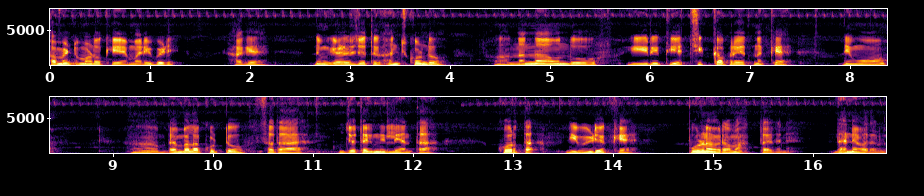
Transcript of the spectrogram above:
ಕಮೆಂಟ್ ಮಾಡೋಕ್ಕೆ ಮರಿಬೇಡಿ. ಹಾಗೆ ನಿಮ್ಮ ಗೆಳೆಯರ ಜೊತೆಗೆ ಹಂಚಿಕೊಂಡು ನನ್ನ ಒಂದು ಈ ರೀತಿಯ ಚಿಕ್ಕ ಪ್ರಯತ್ನಕ್ಕೆ ನೀವು ಬೆಂಬಲ ಕೊಟ್ಟು ಸದಾ ಜೊತೆಗೆ ನಿಲ್ಲಿ ಅಂತ ಕೋರ್ತಾ ಈ ವಿಡಿಯೋಕ್ಕೆ ಪೂರ್ಣ ವಿರಾಮ ಹಾಕ್ತಾ ಇದ್ದೇನೆ. ಧನ್ಯವಾದಗಳು.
